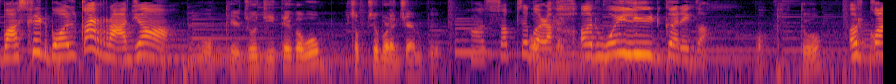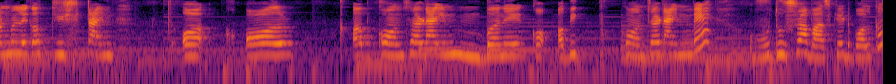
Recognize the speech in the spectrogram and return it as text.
बास्केटबॉल का राजा। ओके जो जीतेगा वो सबसे बड़ा चैंपियन हाँ सबसे बड़ा। और वही लीड करेगा। तो? और कौन मिलेगा किस टाइम और, और अब कौन सा टाइम बने अभी कौन सा टाइम में वो दूसरा बास्केटबॉल का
